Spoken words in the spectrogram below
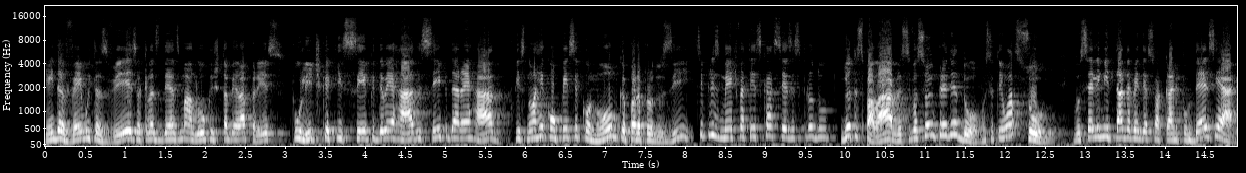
E ainda vem muitas vezes aquelas ideias malucas de tabelar preço. Política que sempre deu errado e sempre dará errado. Porque se não há recompensa econômica para produzir, simplesmente vai ter escassez desse produto. Em outras palavras, se você é um empreendedor, você tem um açougue e você é limitado a vender sua carne por 10 reais,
